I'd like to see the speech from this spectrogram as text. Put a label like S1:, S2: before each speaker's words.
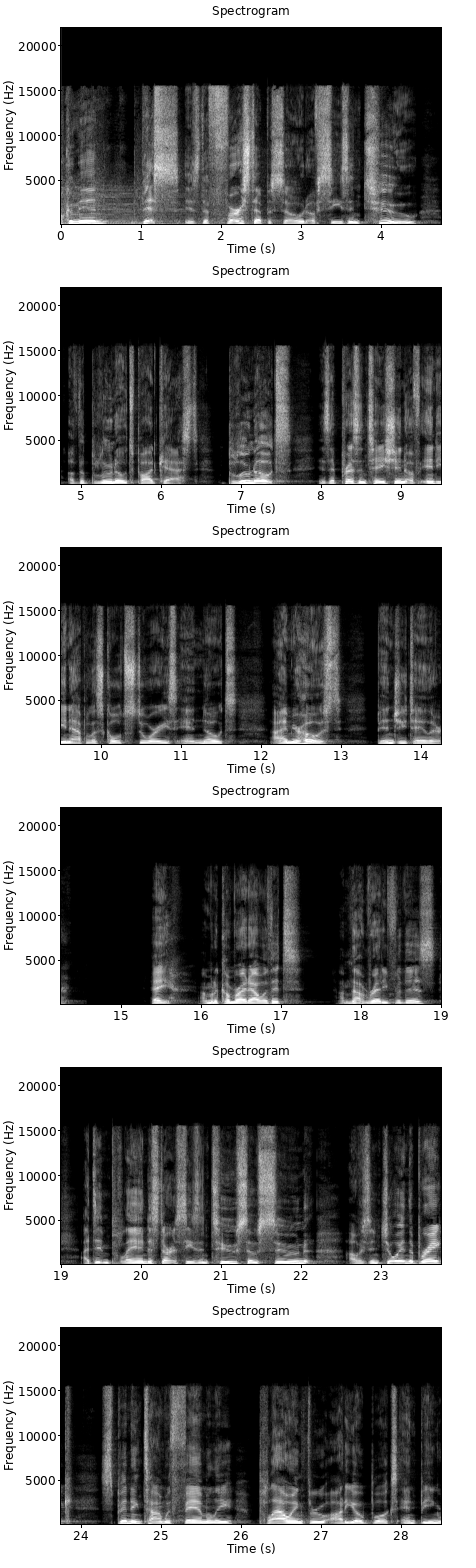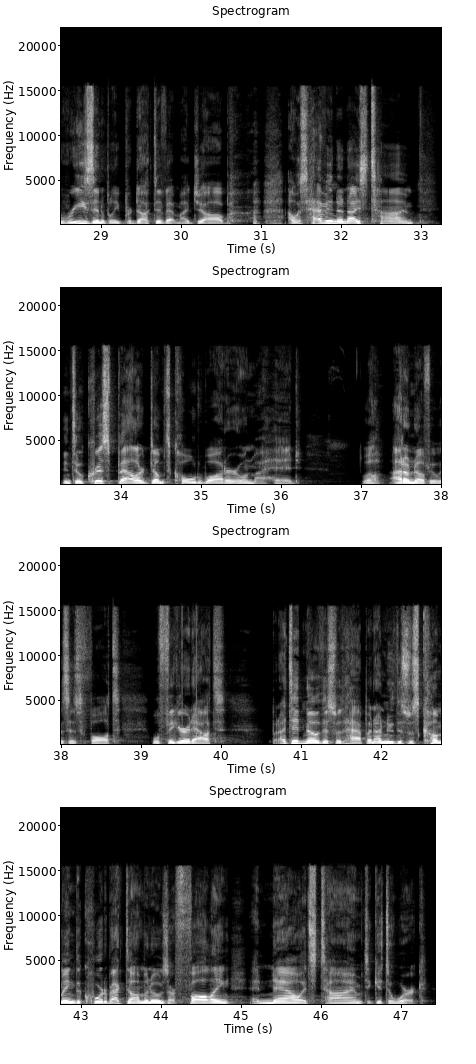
S1: Welcome in. This is the first episode of season two of the Blue Notes podcast. Blue Notes is a presentation of Indianapolis Colts stories and notes. I'm your host, Benji Taylor. Hey, I'm going to come right out with it. I'm not ready for this. I didn't plan to start season two so soon. I was enjoying the break, spending time with family, plowing through audiobooks and being reasonably productive at my job. I was having a nice time until Chris Ballard dumped cold water on my head. Well, I don't know if it was his fault. We'll figure it out. But I did know this would happen. I knew this was coming. The quarterback dominoes are falling, and now it's time to get to work.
